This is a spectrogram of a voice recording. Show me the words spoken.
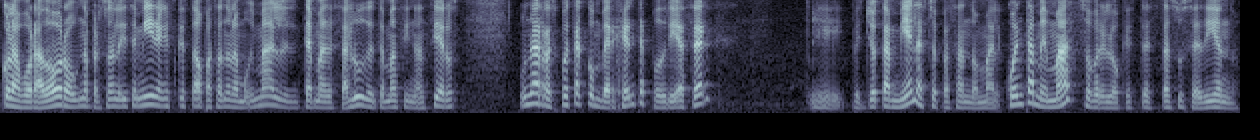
colaborador o una persona le dice, miren, es que he estado pasándola muy mal, el tema de salud, en temas financieros? Una respuesta convergente podría ser, pues yo también la estoy pasando mal. Cuéntame más sobre lo que te está sucediendo.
